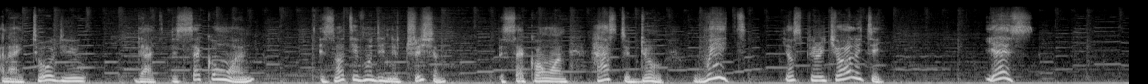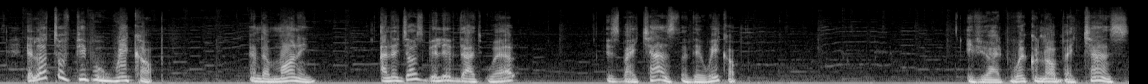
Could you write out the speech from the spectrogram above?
And I told you that the second one is not even the nutrition. The second one has to do with your spirituality. Yes. A lot of people wake up in the morning and they just believe that, well, it's by chance that they wake up. If you had woken up by chance,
